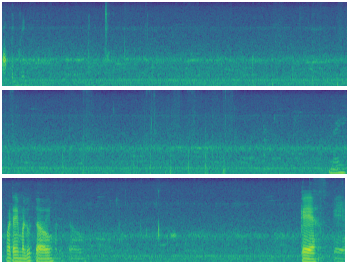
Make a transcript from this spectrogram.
bắt tình phim Đấy, qua đây mà lút đồ. Kìa. Kìa.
